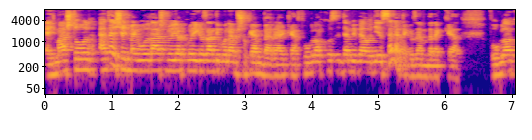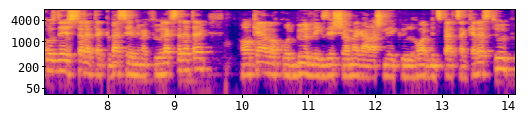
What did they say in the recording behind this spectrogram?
egymástól. Hát ez is egy megoldás, hogy akkor igazándiból nem sok emberrel kell foglalkozni, de mivel hogy én szeretek az emberekkel foglalkozni, és szeretek beszélni, meg főleg szeretek, ha kell, akkor bőrlégzéssel megállás nélkül 30 percen keresztül,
